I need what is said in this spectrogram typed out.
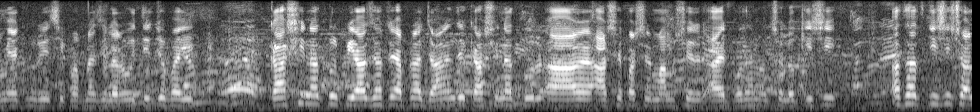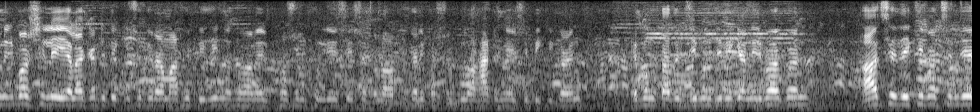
আমি এখন রয়েছি পাবনা জেলার ঐতিহ্যবাহী কাশীনাথপুর পেঁয়াজহাটে। আপনারা জানেন যে কাশীনাথপুর আর আশেপাশের মানুষের আয়ের প্রধান হচ্ছে হলো কৃষি। অর্থাৎ কৃষি স্বনির্ভরশীল এই এলাকাটিতে কৃষকেরা মাঠে বিভিন্ন ধরনের ফসল ফলিয়ে সেই সকল অর্থকারী ফসলগুলো হাটে নিয়ে এসে বিক্রি করেন এবং তাদের জীবন জীবিকা নির্বাহ করেন। আজকে দেখতে পাচ্ছেন যে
